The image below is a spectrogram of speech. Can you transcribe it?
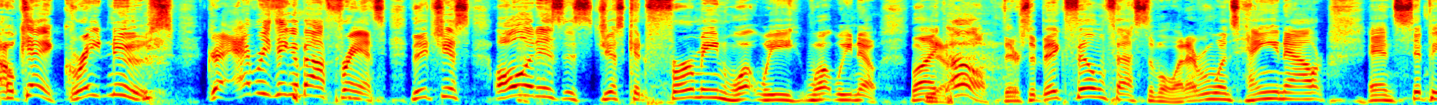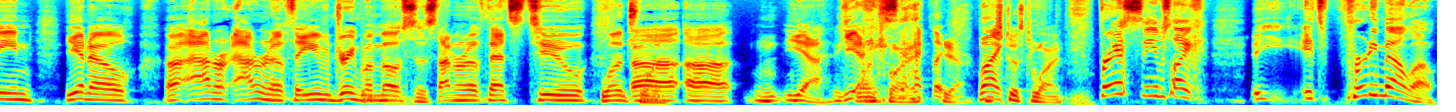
Okay, great news. Everything about France. It's just all it is is just confirming what we what we know. Like, Yeah. oh, there's a big film festival and everyone's hanging out and sipping. You know, uh, I don't I don't know if they even drink mimosas. I don't know if that's too Lunch uh, wine. Uh, yeah, yeah, Lunch wine. exactly. Yeah, Like it's just wine. France seems like it's pretty mellow.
